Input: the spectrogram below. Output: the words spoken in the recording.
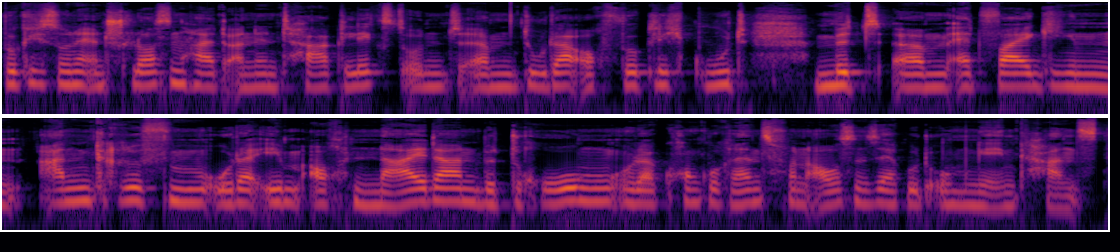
wirklich so eine Entschlossenheit an den Tag legst und ähm, du da auch wirklich gut mit etwaigen Angriffen oder eben auch Neidern, Bedrohungen oder Konkurrenz von außen sehr gut umgehen kannst.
